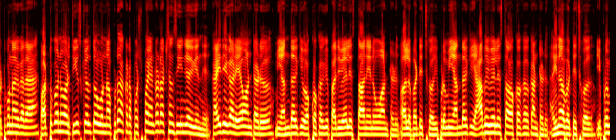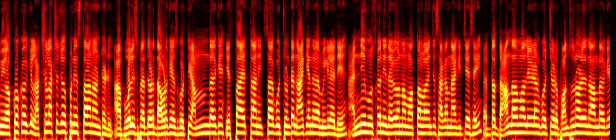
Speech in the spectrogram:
పట్టుకున్నారు కదా? పట్టుకొని వాడు తీసుకెళ్తూ ఉన్నప్పుడు అక్కడ పుష్ప ఇంట్రొడక్షన్ సీన్ జరిగింది. ఖైదీగాడు ఏమంటాడు? మీ అందరికి ఒక్కొక్కరికి పదివేలు ఇస్తా నేను అంటాడు. వాళ్ళు పట్టించుకో ఇప్పుడు మీ అందరికి యాభై వేలు ఇస్తా ఒక్కొక్కరికి అంటాడు. అయినా పట్టించుకోదు ఇప్పుడు మీ ఒక్కొక్కరికి లక్ష లక్ష చొప్పున ఇస్తా అని అంటాడు. ఆ పోలీసు పెద్దోడు దవడకేసి కొట్టి అందరికి ఇస్తా ఇస్తా అని ఇస్తా కూర్చుంటే నాకేందుగా మిగిలేది? అన్ని మూసుకొని నీ దగ్గర ఉన్న మొత్తంలో నుంచి సగం నాకు ఇచ్చేసాయి. పెద్ద దాన ధర్మాలు చేయడానికి వచ్చాడు. పంచుతున్నాడు ఏందో అందరికి?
